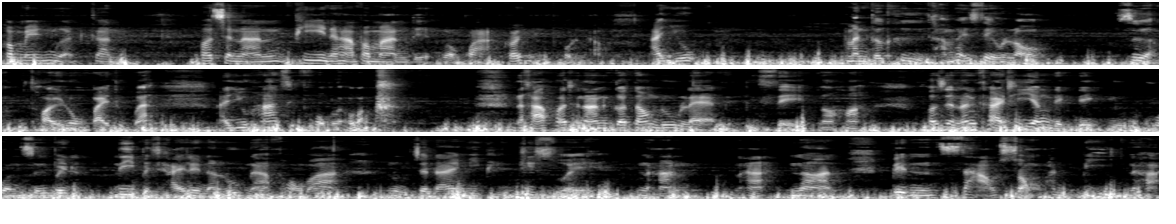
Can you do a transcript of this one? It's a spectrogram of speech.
ก็ไม่เหมือนกัน เพราะฉะนั้นพี่นะคะ ประมาณเดือนกว่าๆก็เห็นผลแล้วอายุมันก็คือทำให้เซลล์เราเสื่อมถอยลงไปถูกไหมอายุ 56 แล้วอะนะคะ เพราะฉะนั้นก็ต้องดูแลพิเศษเนาะะเพราะฉะนั้นใครที่ยังเด็กๆอยู่ควรซื้อไปรีบไปใช้เลยนะลูกนะ เพราะว่าหนูจะได้มีผิวที่สวยนานนะคะนานเป็นสาว 2,000 ปีนะคะ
